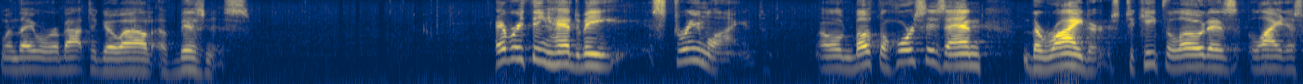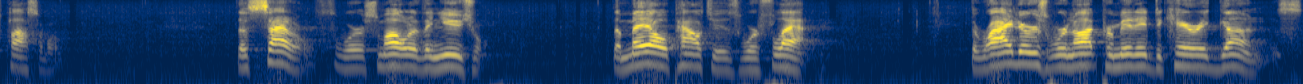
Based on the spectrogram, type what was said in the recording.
when they were about to go out of business. Everything had to be streamlined on both the horses and the riders to keep the load as light as possible. The saddles were smaller than usual. The mail pouches were flat. The riders were not permitted to carry guns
